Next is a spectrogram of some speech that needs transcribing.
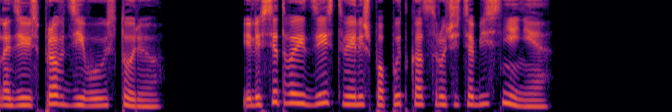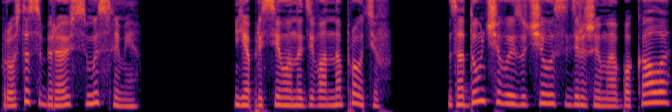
Надеюсь, правдивую историю. Или все твои действия лишь попытка отсрочить объяснение? Просто собираюсь с мыслями. Я присела на диван напротив, задумчиво изучила содержимое бокала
